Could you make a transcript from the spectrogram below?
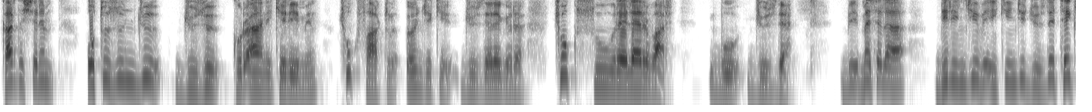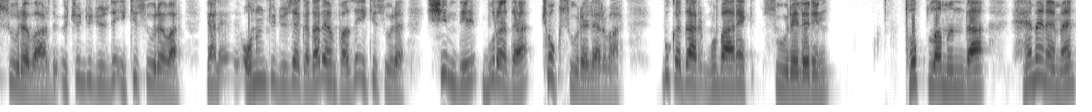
Kardeşlerim 30. cüzü Kur'an-ı Kerim'in çok farklı önceki cüzlere göre çok sureler var bu cüzde. Bir, mesela birinci ve ikinci cüzde tek sure vardı. Üçüncü cüzde iki sure var. Yani onuncu cüze kadar en fazla iki sure. Şimdi burada çok sureler var. Bu kadar mübarek surelerin toplamında hemen hemen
